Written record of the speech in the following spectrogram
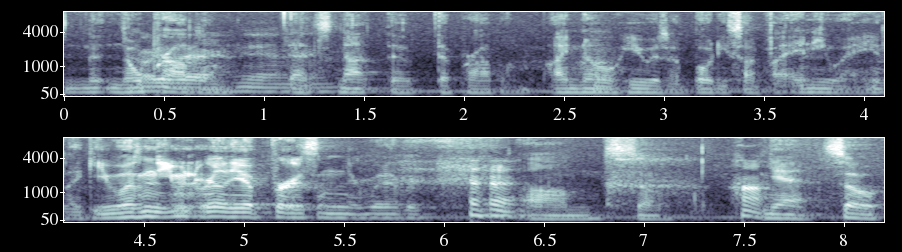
N- no Already problem. yeah, That's yeah. not the, the problem. I know he was a bodhisattva anyway. Like he wasn't even really a person or whatever. um, so yeah. So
